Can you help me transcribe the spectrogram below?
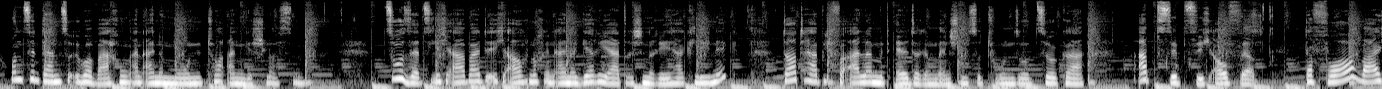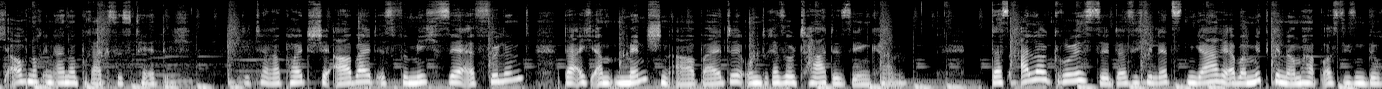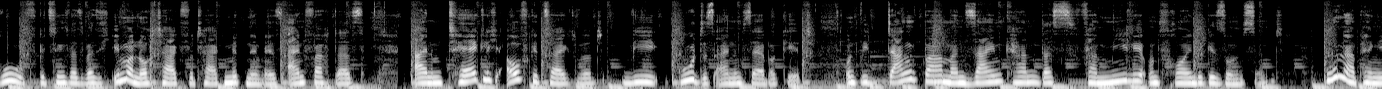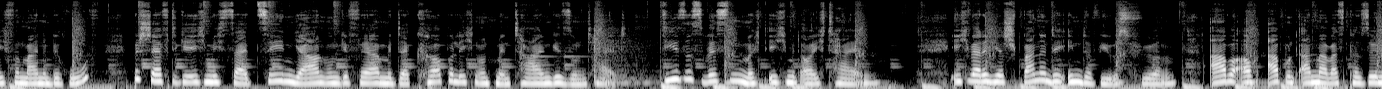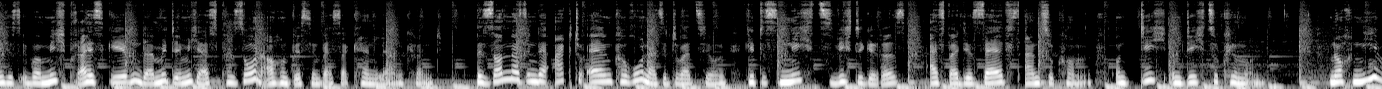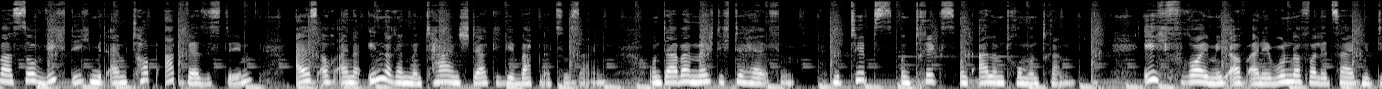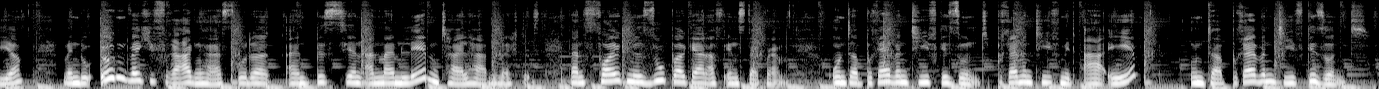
und sind dann zur Überwachung an einem Monitor angeschlossen. Zusätzlich arbeite ich auch noch in einer geriatrischen Reha-Klinik. Dort habe ich vor allem mit älteren Menschen zu tun, so circa ab 70 aufwärts. Davor war ich auch noch in einer Praxis tätig. Die therapeutische Arbeit ist für mich sehr erfüllend, da ich am Menschen arbeite und Resultate sehen kann. Das Allergrößte, das ich die letzten Jahre aber mitgenommen habe aus diesem Beruf, beziehungsweise was ich immer noch Tag für Tag mitnehme, ist einfach, dass einem täglich aufgezeigt wird, wie gut es einem selber geht und wie dankbar man sein kann, dass Familie und Freunde gesund sind. Unabhängig von meinem Beruf beschäftige ich mich seit zehn Jahren ungefähr mit der körperlichen und mentalen Gesundheit. Dieses Wissen möchte ich mit euch teilen. Ich werde hier spannende Interviews führen, aber auch ab und an mal was Persönliches über mich preisgeben, damit ihr mich als Person auch ein bisschen besser kennenlernen könnt. Besonders in der aktuellen Corona-Situation gibt es nichts Wichtigeres, als bei dir selbst anzukommen und dich um dich zu kümmern. Noch nie war es so wichtig, mit einem Top-Abwehrsystem als auch einer inneren mentalen Stärke gewappnet zu sein. Und dabei möchte ich dir helfen. Mit Tipps und Tricks und allem drum und dran. Ich freue mich auf eine wundervolle Zeit mit dir. Wenn du irgendwelche Fragen hast oder ein bisschen an meinem Leben teilhaben möchtest, dann folg mir super gern auf Instagram unter präventiv gesund. Präventiv mit AE unter präventiv gesund.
